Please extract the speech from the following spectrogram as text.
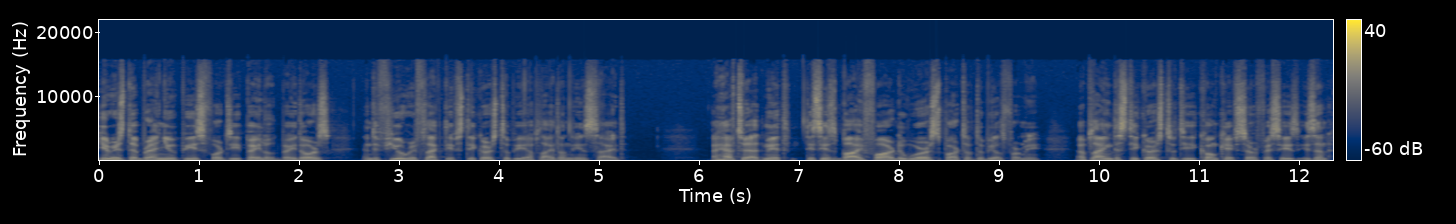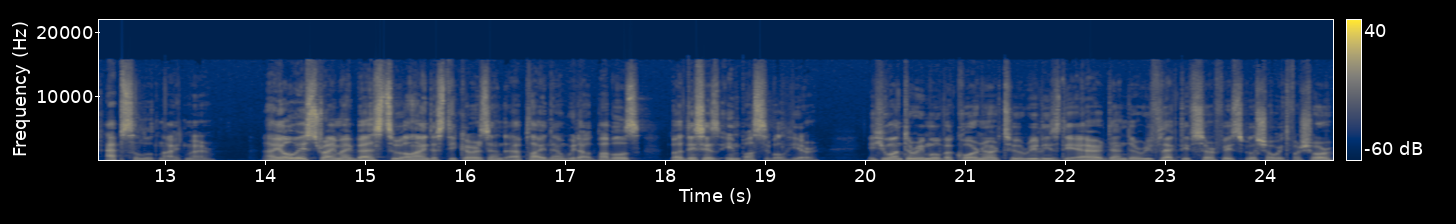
Here is the brand new piece for the payload bay doors and a few reflective stickers to be applied on the inside. I have to admit, this is by far the worst part of the build for me. Applying the stickers to the concave surfaces is an absolute nightmare. I always try my best to align the stickers and apply them without bubbles, but this is impossible here. If you want to remove a corner to release the air, then the reflective surface will show it for sure,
